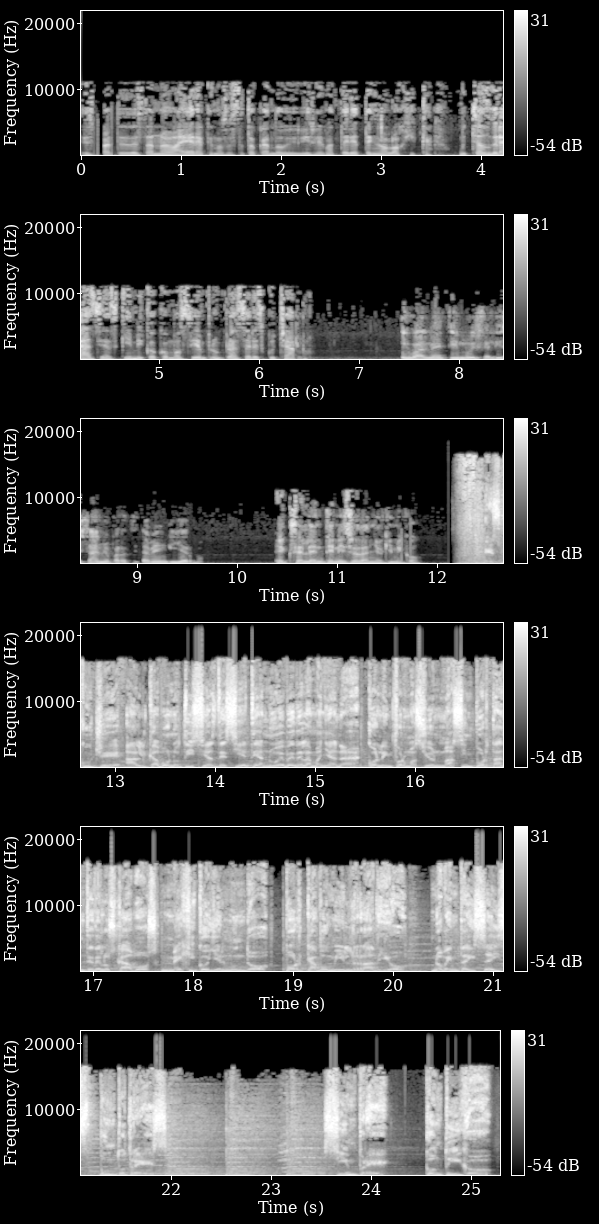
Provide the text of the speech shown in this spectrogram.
es parte de esta nueva era que nos está tocando vivir en materia tecnológica. Muchas gracias, Químico, como siempre un placer escucharlo. Igualmente y muy feliz año para ti también, Guillermo. Excelente inicio de año, Químico. Escuche Al Cabo Noticias de 7 a 9 de la mañana con la información más importante de los cabos, México y el mundo por Cabo Mil Radio 96.3. Siempre contigo.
